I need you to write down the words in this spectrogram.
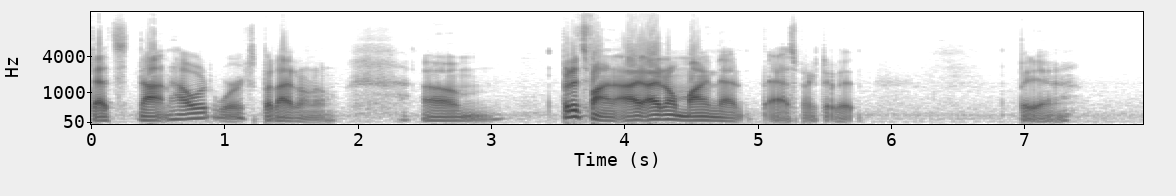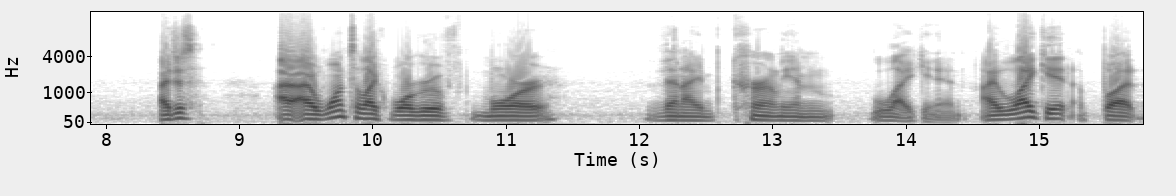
that's not how it works. But I don't know. Um, but it's fine. I, I don't mind that aspect of it. But yeah, I just I, I want to like Wargroove more than I currently am liking it. I like it, but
